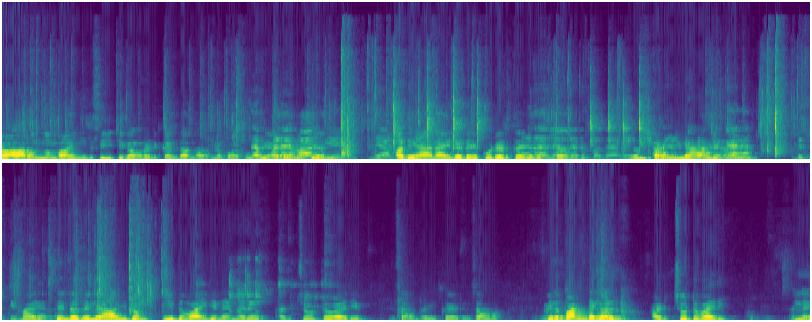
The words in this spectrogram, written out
കാറൊന്നും വാങ്ങിട്ട് സീറ്റ് കവർ എടുക്കണ്ടെന്ന് പറഞ്ഞപ്പോ പുതിയ അത് ഞാൻ അതിന്റെ ഇടയിൽ കൂടി എടുത്തതിൽ തല്ല. മരത്തിന്റെ അതില്ല ആ ഇതും ഇതും വാങ്ങിക്കുന്ന എന്നൊരു അടിച്ചൂട്ടുവാരിയും ഈ സാധനം ഈ സാധനം. ഇത് പണ്ട് ഗൾ അടിച്ചൂട്ടുവാരി അല്ലേ?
